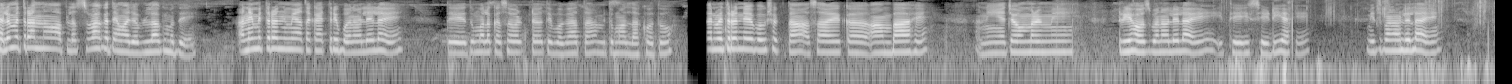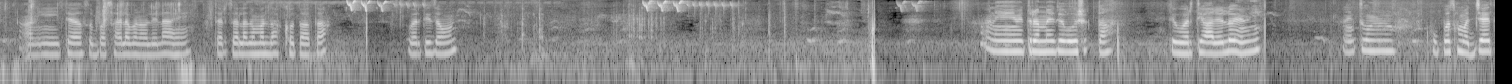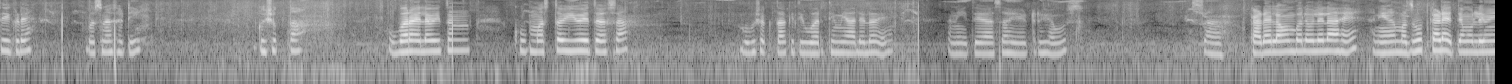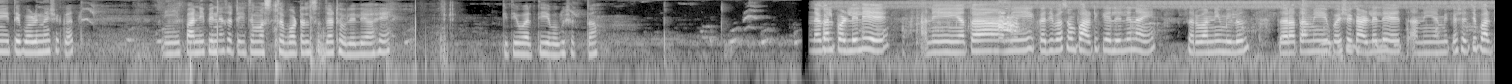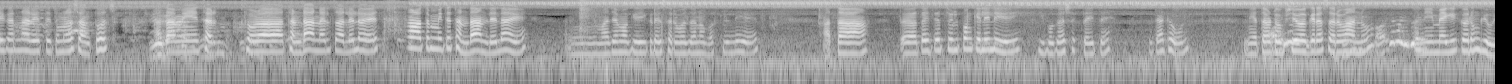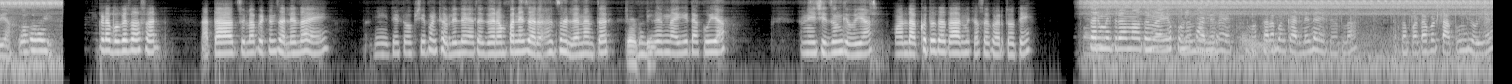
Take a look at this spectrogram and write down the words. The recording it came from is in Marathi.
हॅलो मित्रांनो आपलं स्वागत आहे माझ्या ब्लॉगमध्ये. आणि मित्रांनो मी आता काहीतरी बनवलेलं आहे. ते तुम्हाला कसं वाटतं ते बघा आता मी तुम्हाला दाखवतो. तर मित्रांनो हे बघू शकता असा एक आंबा आहे. आणि याच्यावर मी ट्री हाऊस बनवलेला आहे. इथे शिडी आहे. मीच बनवलेला आहे. आणि इथे असं बसायला बनवलेलं आहे. तर चला तुम्हाला दाखवतो आता. वरती जाऊन आणि मित्रांनो इथे बघू शकता. ते वरती आलेलो आहे मी. आणि इथून खूपच मज्जा येते इकडे बसण्यासाठी. बघू शकता. उभं राहायला इथून खूप मस्त व्ह्यू येतो असा. बघू शकता किती वरती मी आलेलो आहे. आणि इथे असं आहे ट्री हाऊस असा काड्या लावून बोलवलेला आहे. आणि मजबूत काड्या आहेत त्यामुळे मी इथे पडू नाही शकत. आणि पाणी पिण्यासाठी इथे मस्त बॉटलसुद्धा ठेवलेली आहे. किती वरती आहे बघू शकता. संध्याकाळ पडलेली आहे. आणि आता आम्ही कधीपासून पार्टी केलेली नाही सर्वांनी मिळून. तर आता मी पैसे काढलेले आहेत आणि आम्ही कशाची पार्टी करणार आहे ते तुम्हाला सांगतोच. आता मी थर थोडा थंड आणायला चाललेलो आहेत आता मी ते थंड आणलेलं आहे. आणि माझ्या मागे इकडे सर्वजणं बसलेली आहेत. आता तर आता इथे चूल पण केलेली आहे. ही बघा शकता इथे. इटा ठेवून. आणि आता टोपशी वगैरे सर्व आणू आणि मॅगी करून घेऊया. इकडे बघत असाल आता चुला पेटून झालेला आहे. आणि इथे टोपशी पण ठेवलेली आहे. आता गरम पाणी झालं झाल्यानंतर मॅगी टाकूया आणि शिजून घेऊया. मला दाखवतो आता आम्ही कसं करतो ते. तर मित्रांनो आता मॅगी फोडून झालेल्या आहेत मसाला पण काढलेला आहे त्यातला. आता पटापट टाकून घेऊया.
